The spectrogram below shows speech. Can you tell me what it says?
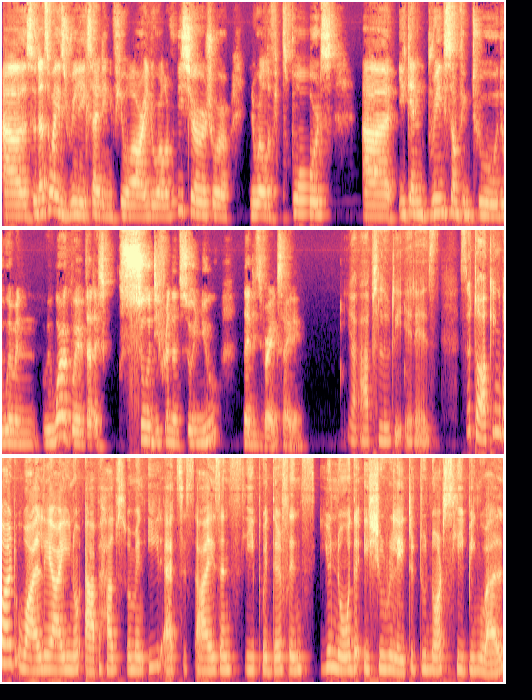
Uh, so that's why it's really exciting. If you are in the world of research or in the world of sports, uh, you can bring something to the women we work with that is so different and so new that is very exciting. Yeah, absolutely, it is. So talking about Wild AI, you know, app helps women eat, exercise, and sleep with their friends. You know the issue related to not sleeping well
